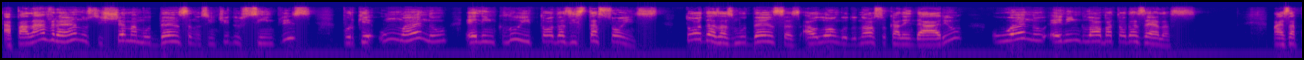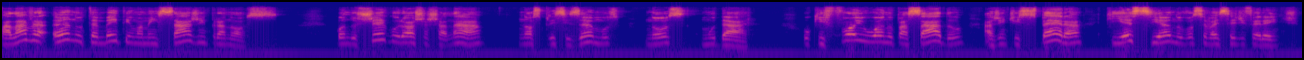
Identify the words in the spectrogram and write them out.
A palavra ano se chama mudança no sentido simples, porque um ano ele inclui todas as estações, todas as mudanças ao longo do nosso calendário, o ano ele engloba todas elas. Mas a palavra ano também tem uma mensagem para nós. Quando chega o Rosh Hashanah, nós precisamos nos mudar. O que foi o ano passado, a gente espera que esse ano você vai ser diferente.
